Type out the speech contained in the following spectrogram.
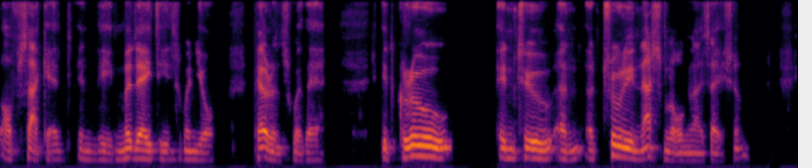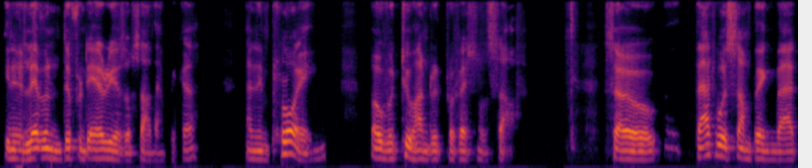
of SACHED in the mid 80s, when your parents were there, it grew into an, a truly national organization in 11 different areas of South Africa and employing over 200 professional staff. So that was something that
